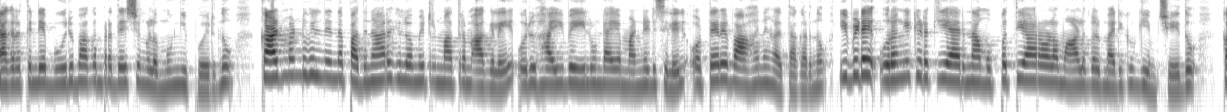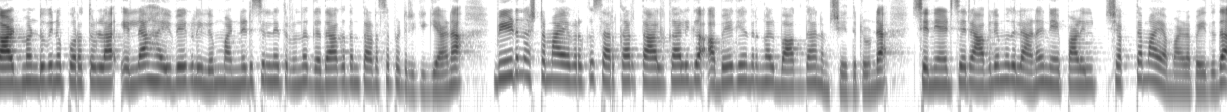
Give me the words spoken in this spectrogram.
നഗരത്തിന്റെ ഭൂരിഭാഗം പ്രദേശങ്ങളും മുങ്ങിപ്പോയിരുന്നു. കാഠ്മണ്ഡുവിൽ നിന്ന് പതിനാറ് കിലോമീറ്റർ മാത്രം അകലെ ഒരു ഹൈവേയിലുണ്ടായ മണ്ണിടിച്ചിലിൽ ഒട്ടേറെ വാഹനങ്ങൾ തകർന്നു. ഇവിടെ ഉറങ്ങിക്കിടക്കുകയായിരുന്ന മുപ്പത്തിയാറോളം ആളുകൾ മരിക്കുകയും ചെയ്തു. കാഠ്മണ്ഡുവിന് പുറത്തുള്ള എല്ലാ ഹൈവേകളിലും മണ്ണിടിച്ചിലിനെ തുടർന്ന് ഗതാഗതം തടസ്സപ്പെട്ടിരിക്കുകയാണ്. വീട് നഷ്ടമായവർക്ക് സർക്കാർ താൽക്കാലിക അഭയകേന്ദ്രങ്ങൾ വാഗ്ദാനം ചെയ്തിട്ടുണ്ട്. ശനിയാഴ്ച രാവിലെ മുതലാണ് നേപ്പാളിൽ ശക്തമായ മഴ പെയ്തത്.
